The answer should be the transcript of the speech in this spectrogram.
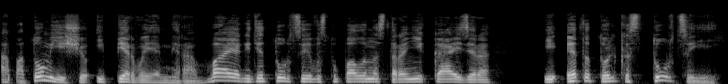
а потом еще и Первая мировая, где Турция выступала на стороне кайзера, и это только с Турцией.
